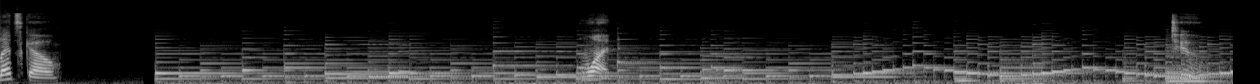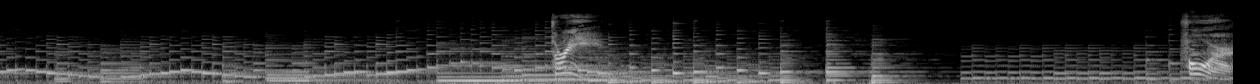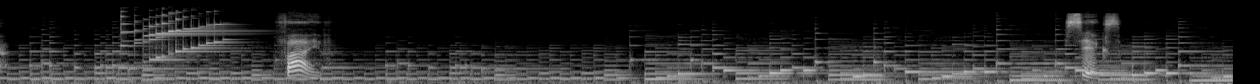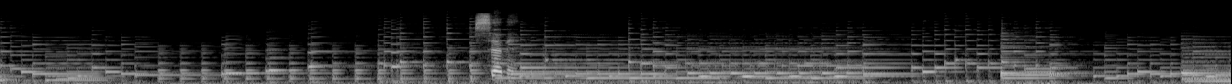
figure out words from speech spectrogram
Let's go. One. Two. Three. Four. Five. Six. Seven.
